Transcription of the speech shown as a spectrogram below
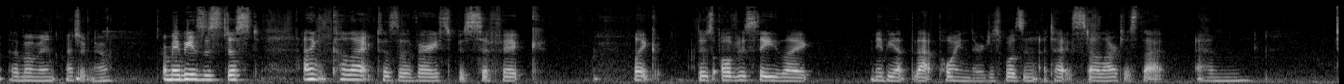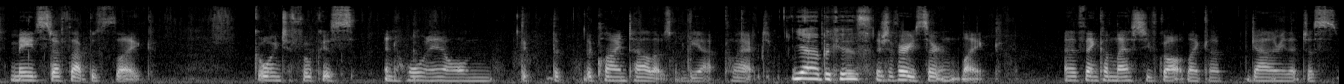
at the moment. I don't know, or maybe it's just- just. I think collect is a very specific, like. There's obviously like, maybe at that point there just wasn't a textile artist that um, made stuff that was like going to focus and hone in on the, the, the clientele that was going to be at collect. Yeah, because There's a very certain like, I think unless you've got like a gallery that just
